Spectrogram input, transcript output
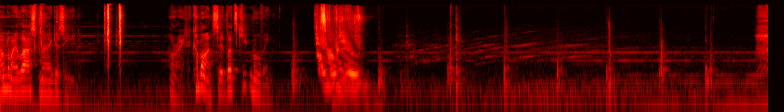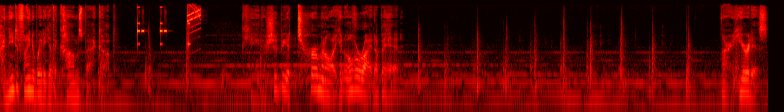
Down to my last magazine. All right, come on, Sid. Let's keep moving. I need to find a way to get the comms back up. Okay, there should be a terminal I can override up ahead. All right, here it is.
